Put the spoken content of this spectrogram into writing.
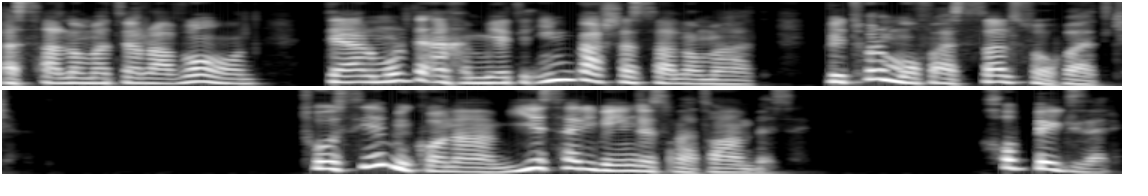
و سلامت روان در مورد اهمیت این بخش از سلامت به طور مفصل صحبت کردیم. توصیه می کنم یه سری به این قسمت ها هم بزنید. خب بگذاریم.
